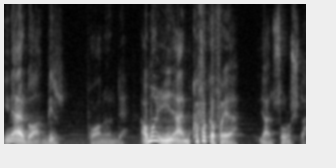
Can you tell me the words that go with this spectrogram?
Yine Erdoğan bir puan önde. Ama yine yani kafa kafaya yani sonuçta.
